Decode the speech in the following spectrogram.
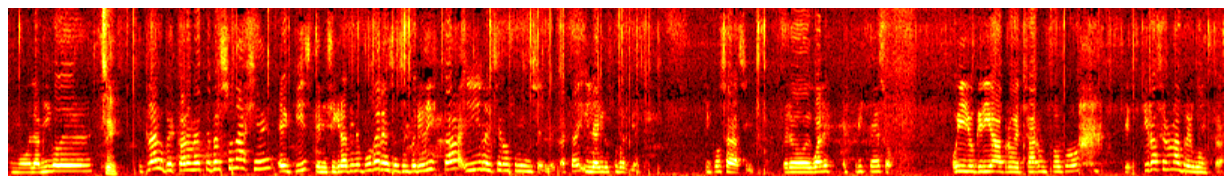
como el amigo de... sí. Y claro, pescaron a este personaje X, que ni siquiera tiene poderes, es un periodista, y le hicieron su miniserie, ¿cachai? Y le ha ido súper bien. Y cosas así. Pero igual es, es triste eso. Oye, yo quería aprovechar un poco. Quiero hacer una pregunta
